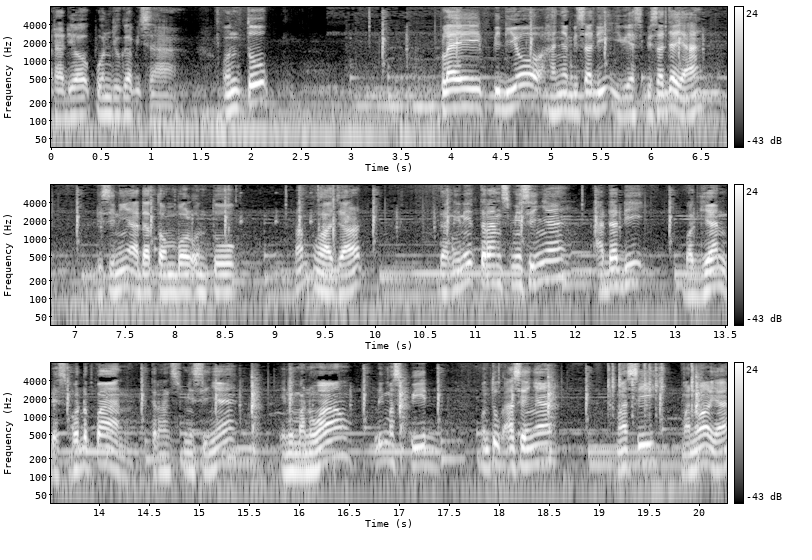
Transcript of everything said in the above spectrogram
radio pun juga bisa. Untuk play video hanya bisa di USB saja ya. Di sini ada tombol untuk lampu hazard dan ini transmisinya ada di bagian dashboard depan. Transmisinya ini manual 5 speed. Untuk AC nya masih manual ya.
